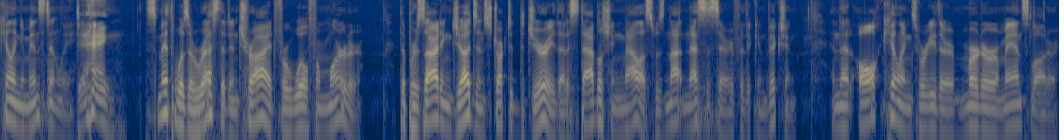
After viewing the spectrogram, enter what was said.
killing him instantly. Dang. Smith was arrested and tried for willful murder. The presiding judge instructed the jury that establishing malice was not necessary for the conviction, and that all killings were either murder or manslaughter,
